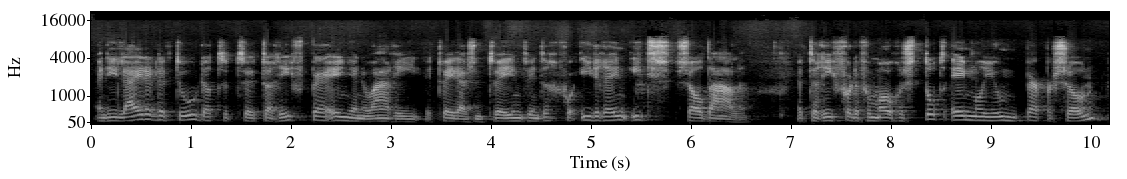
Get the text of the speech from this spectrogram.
En die leiden ertoe dat het eh, tarief per 1 januari 2022 voor iedereen iets zal dalen. Het tarief voor de vermogens tot 1 miljoen per persoon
